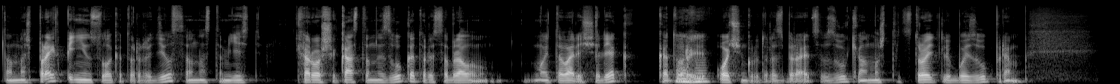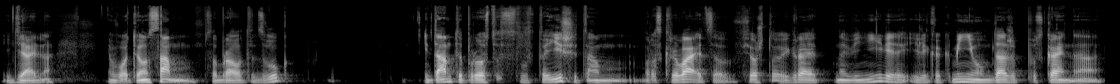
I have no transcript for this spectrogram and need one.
там наш проект Пенинсула, который родился. У нас там есть хороший кастомный звук, который собрал мой товарищ Олег, который Мгм. очень круто разбирается в звуке. Он может отстроить любой звук прям идеально. Вот. И он сам собрал этот звук. И там ты просто стоишь, и там раскрывается все, что играет на виниле, или как минимум даже пускай на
